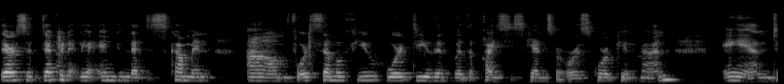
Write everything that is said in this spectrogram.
there's a definitely an ending that is coming um, for some of you who are dealing with a Pisces cancer or a scorpion man and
